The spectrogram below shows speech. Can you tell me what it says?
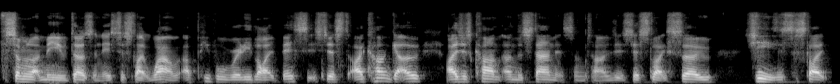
for someone like me who doesn't, it's just like, wow, are people really like this? It's just I can't get, I just can't understand it sometimes. It's just like so, geez, it's just like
